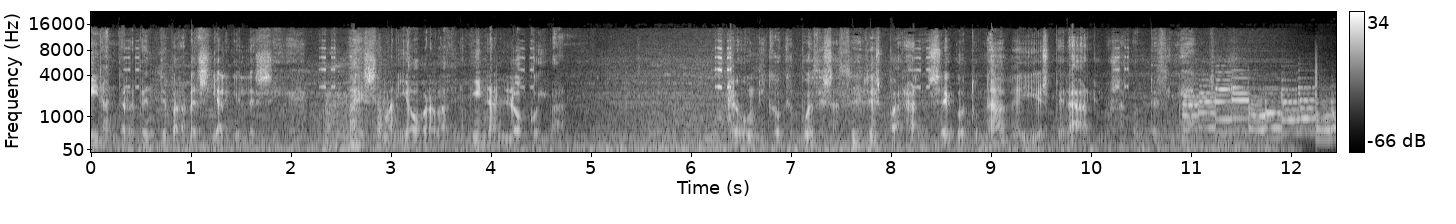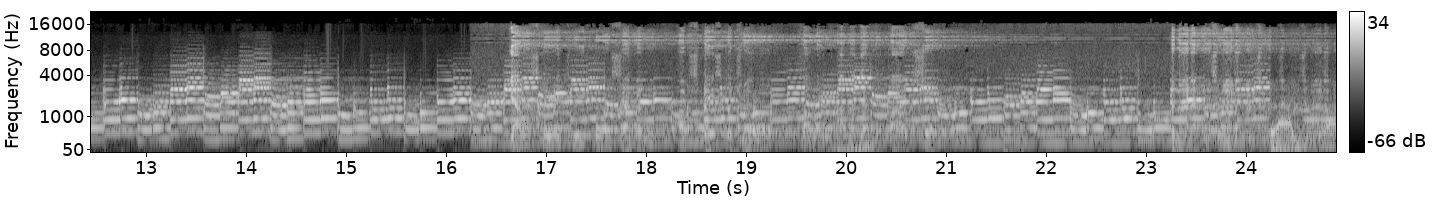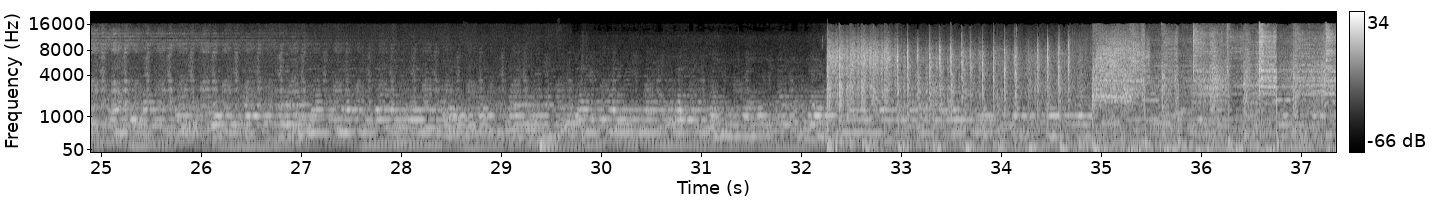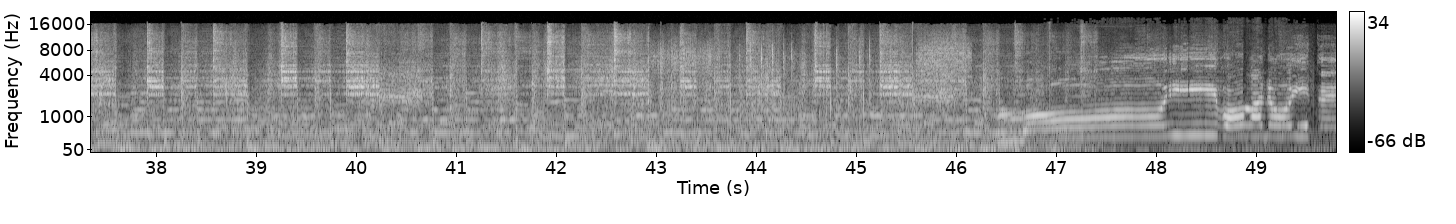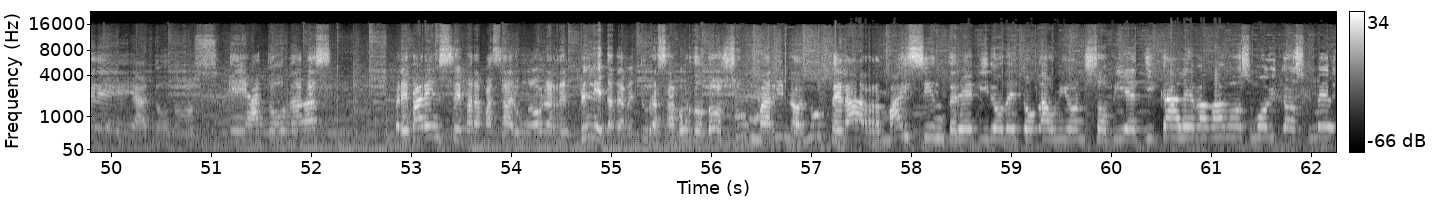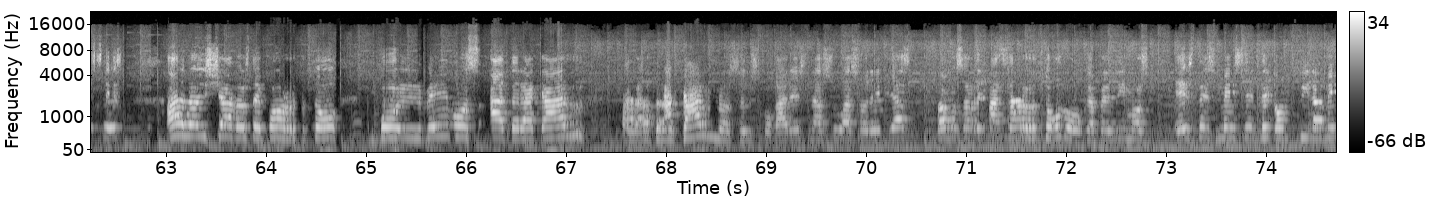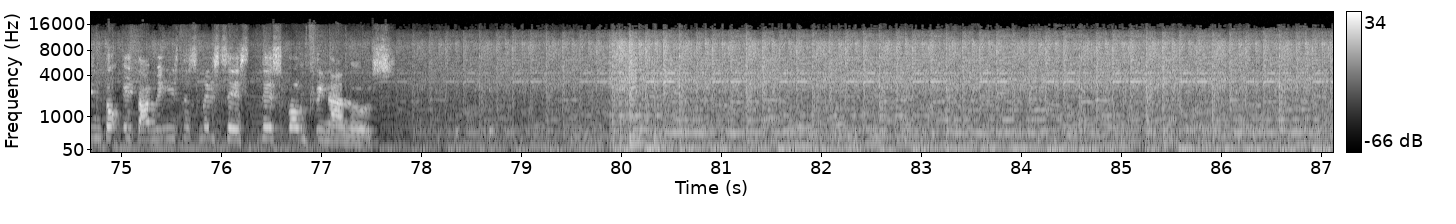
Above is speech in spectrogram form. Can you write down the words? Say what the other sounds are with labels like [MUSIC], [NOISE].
viran de repente para ver si alguien les sigue. A esa maniobra la denominan loco Iván. Lo único que puedes hacer es parar en seco tu nave y esperar los acontecimientos. Yamasphere 347 of Space Patrol calling unidentified ship. They're not answering. a todas. Prepárense para pasar unha hora repleta de aventuras a bordo do submarino nucelar máis intrépido de toda a Unión Soviética. Levábamos moitos meses alonxados de Porto. Volvemos a atracar para atracar nos seus fogares nas súas orellas. Vamos a repasar todo o que aprendimos estes meses de confinamento e tamén estes meses desconfinados.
